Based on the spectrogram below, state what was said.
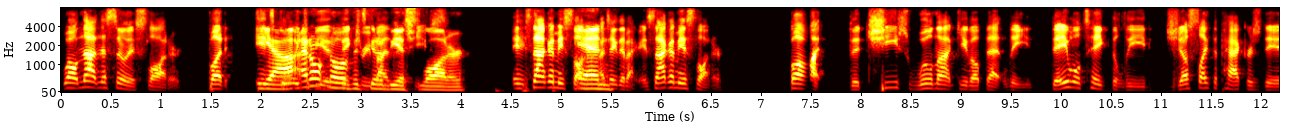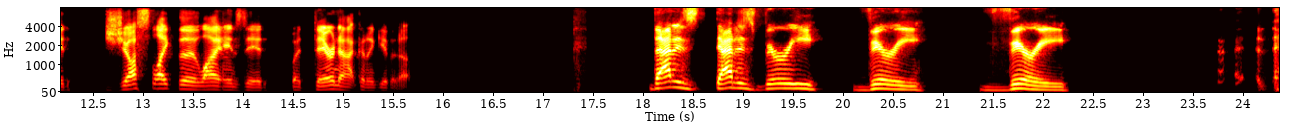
Well, not necessarily a slaughter, but it's yeah, going to I don't be a know if it's going to be a Chiefs. slaughter. It's not going to be a slaughter. I take that back. It's not going to be a slaughter. But the Chiefs will not give up that lead. They will take the lead just like the Packers did, just like the Lions did, but they're not going to give it up. That is that is very, very, very. Eh,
